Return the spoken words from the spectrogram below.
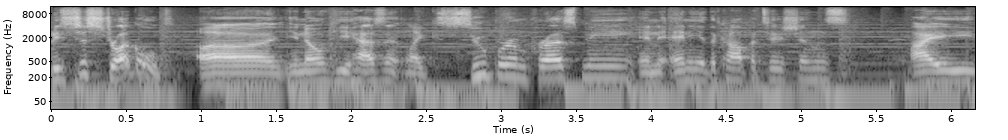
but he's just struggled. Uh, you know, he hasn't like super impressed me in any of the competitions. I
